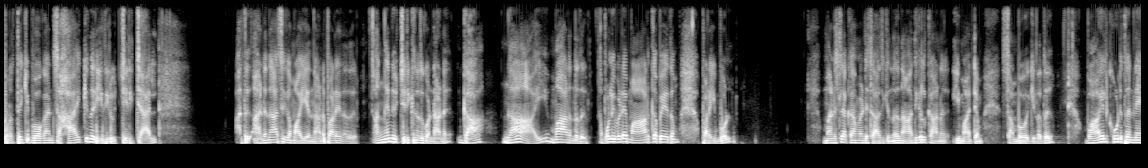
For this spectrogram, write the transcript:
പുറത്തേക്ക് പോകാൻ സഹായിക്കുന്ന രീതിയിൽ ഉച്ചരിച്ചാൽ അത് അനുനാസികമായി എന്നാണ് പറയുന്നത്. അങ്ങനെ ഉച്ചരിക്കുന്നത് കൊണ്ടാണ് ഗ ഗ ആയി മാറുന്നത്. അപ്പോൾ ഇവിടെ മാർഗഭേദം പറയുമ്പോൾ മനസ്സിലാക്കാൻ വേണ്ടി സാധിക്കുന്നത് നാദികൾക്കാണ് ഈ മാറ്റം സംഭവിക്കുന്നത്. വായിൽ കൂടി തന്നെ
